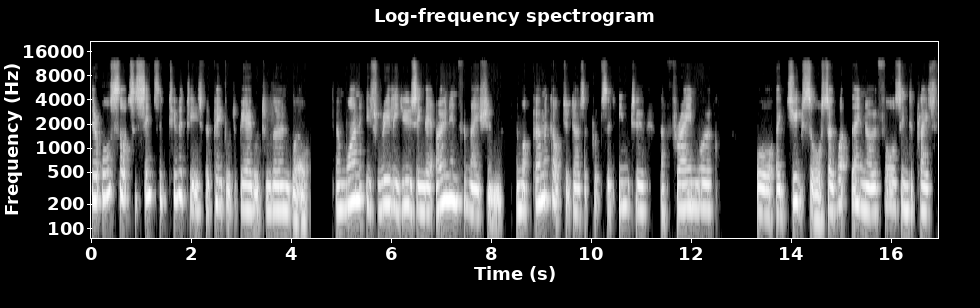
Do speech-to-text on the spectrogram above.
there are all sorts of sensitivities for people to be able to learn well. And one is really using their own information and what permaculture does, it puts it into a framework or a jigsaw. So what they know falls into place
